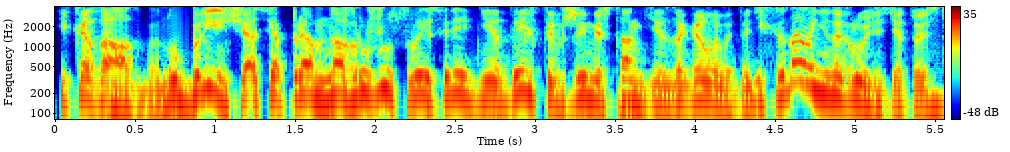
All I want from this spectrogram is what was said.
и казалось бы, ну блин, сейчас я прям нагружу свои средние дельты в жиме штанги из-за головы. Да ни хрена вы не нагрузите. То есть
